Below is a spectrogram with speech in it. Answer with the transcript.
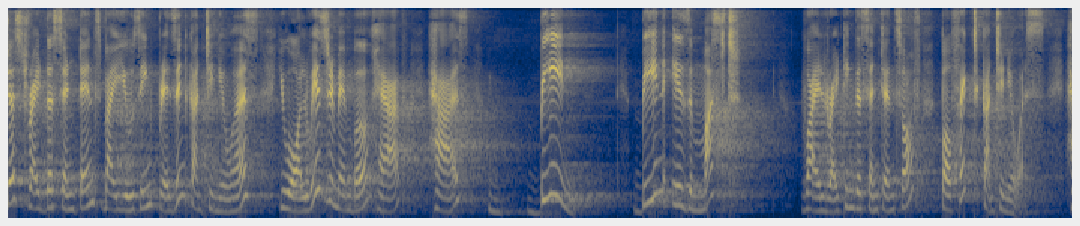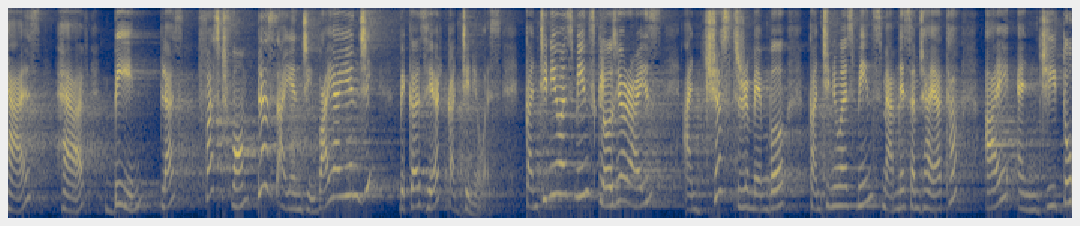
just write the sentence by using present continuous you always remember have has been been is must while writing the sentence of perfect continuous. Has, have, been plus first form plus ing. Why ing? Because here continuous. Continuous means close your eyes and just remember continuous means ma'am ने समझाया था आई एन जी तो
